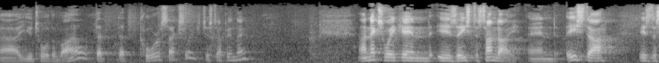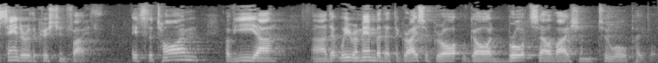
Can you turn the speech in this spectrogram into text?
uh, You Tore the Veil, that, that chorus actually, just up in there? Uh, next weekend is Easter Sunday, and Easter is the centre of the Christian faith. It's the time of year uh, that we remember that the grace of God brought salvation to all people.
